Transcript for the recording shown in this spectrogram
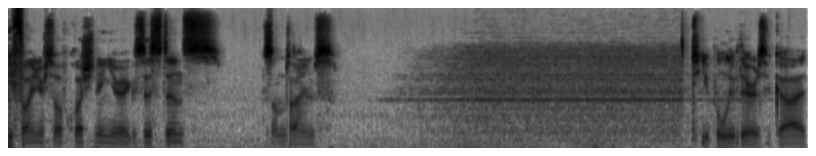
You find yourself questioning your existence sometimes. Do you believe there is a God?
